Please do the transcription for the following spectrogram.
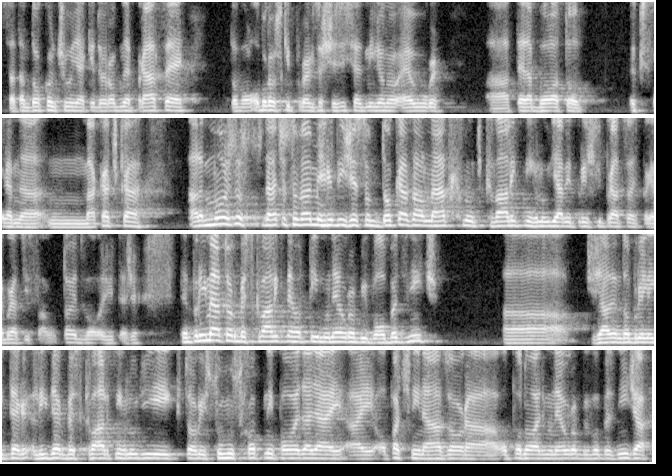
sa tam dokončujú nejaké dorobné práce. To bol obrovský projekt za 60 miliónov eur a teda bola to extrémna makačka. Ale možno, na čo som veľmi hrdý, že som dokázal nadchnúť kvalitných ľudí, aby prišli pracovať pre Bratislavu. To je dôležité, že ten primátor bez kvalitného týmu neurobi vôbec nič žiaden dobrý líder, líder bez kvalitných ľudí, ktorí sú mu schopní povedať aj, aj opačný názor a oponovať mu neurobi vôbec nič. A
